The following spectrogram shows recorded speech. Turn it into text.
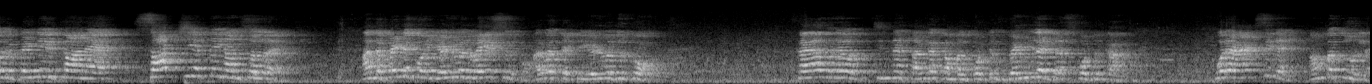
ஒரு பெண்ணிற்கான சாட்சியத்தை நான் சொல்றேன். அந்த பெண்ணுக்கு ஒரு எழுபது வயசு இருக்கும். அறுபத்தெட்டு எழுபது இருக்கும். காதுல ஒரு சின்ன தங்க கம்மல் போட்டு வெள்ளை ட்ரெஸ் போட்டிருக்காங்க. ஒரு ஆக்சிடென்ட் அம்பத்தூர்ல.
